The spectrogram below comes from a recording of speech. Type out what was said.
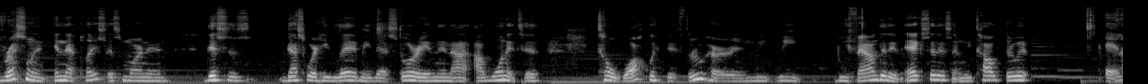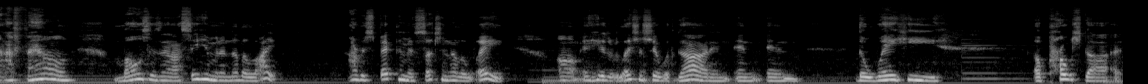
wrestling in that place this morning. This is that's where he led me that story and then I, I wanted to to walk with it through her and we we we found it in Exodus and we talked through it and I found Moses and I see him in another light I respect him in such another way, um, in his relationship with God and and and the way he approached God,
